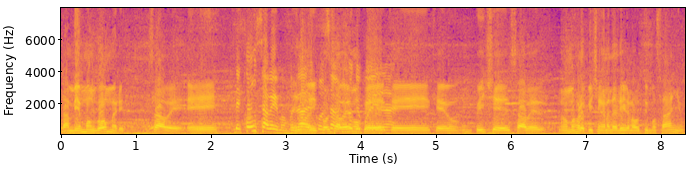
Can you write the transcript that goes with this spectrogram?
También Montgomery, ¿sabes? Eh, De Cole sabemos, ¿verdad? no, De Cole Cole sabemos que que, que, que un pitcher, ¿sabe? Uno de los mejores pitchers en Grandes Ligas en los últimos años,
